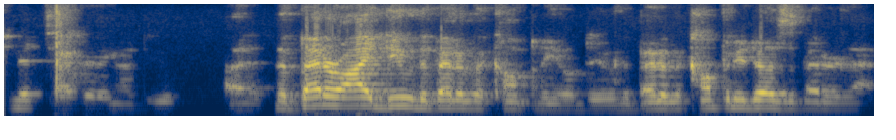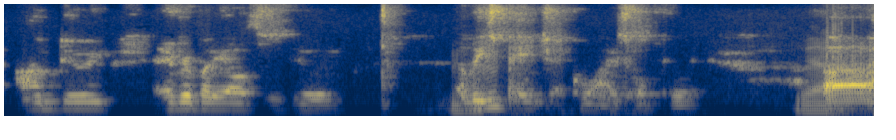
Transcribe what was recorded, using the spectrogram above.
commit to everything I do. Uh, the better I do, the better the company will do. The better the company does, the better that I'm doing, everybody else is doing, at least paycheck wise, hopefully. Yeah. Uh,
